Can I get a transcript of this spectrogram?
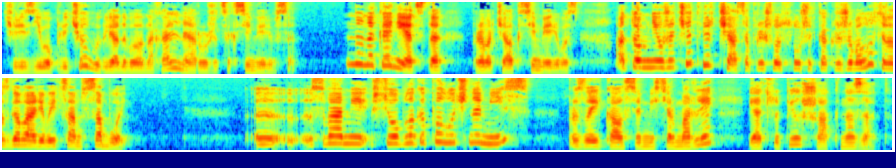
Через его плечо выглядывала нахальная рожица Ксимериуса. «Ну, наконец-то!» — проворчал Ксимериус. «А то мне уже четверть часа пришлось слушать, как рыжеволосый разговаривает сам с собой». «Э, «С вами все благополучно, мисс?» — прозаикался мистер Марлей и отступил шаг назад.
